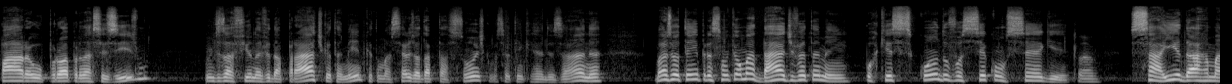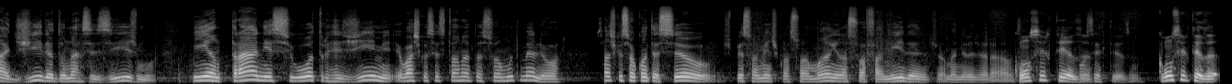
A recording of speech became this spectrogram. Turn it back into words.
para o próprio narcisismo, um desafio na vida prática também, porque tem uma série de adaptações que você tem que realizar, né? Mas eu tenho a impressão que é uma dádiva também, porque quando você consegue Claro. sair da armadilha do narcisismo e entrar nesse outro regime, eu acho que você se torna uma pessoa muito melhor. Você acha que isso aconteceu, especialmente com a sua mãe, na sua família, de uma maneira geral? Com certeza. Com certeza. Com certeza.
